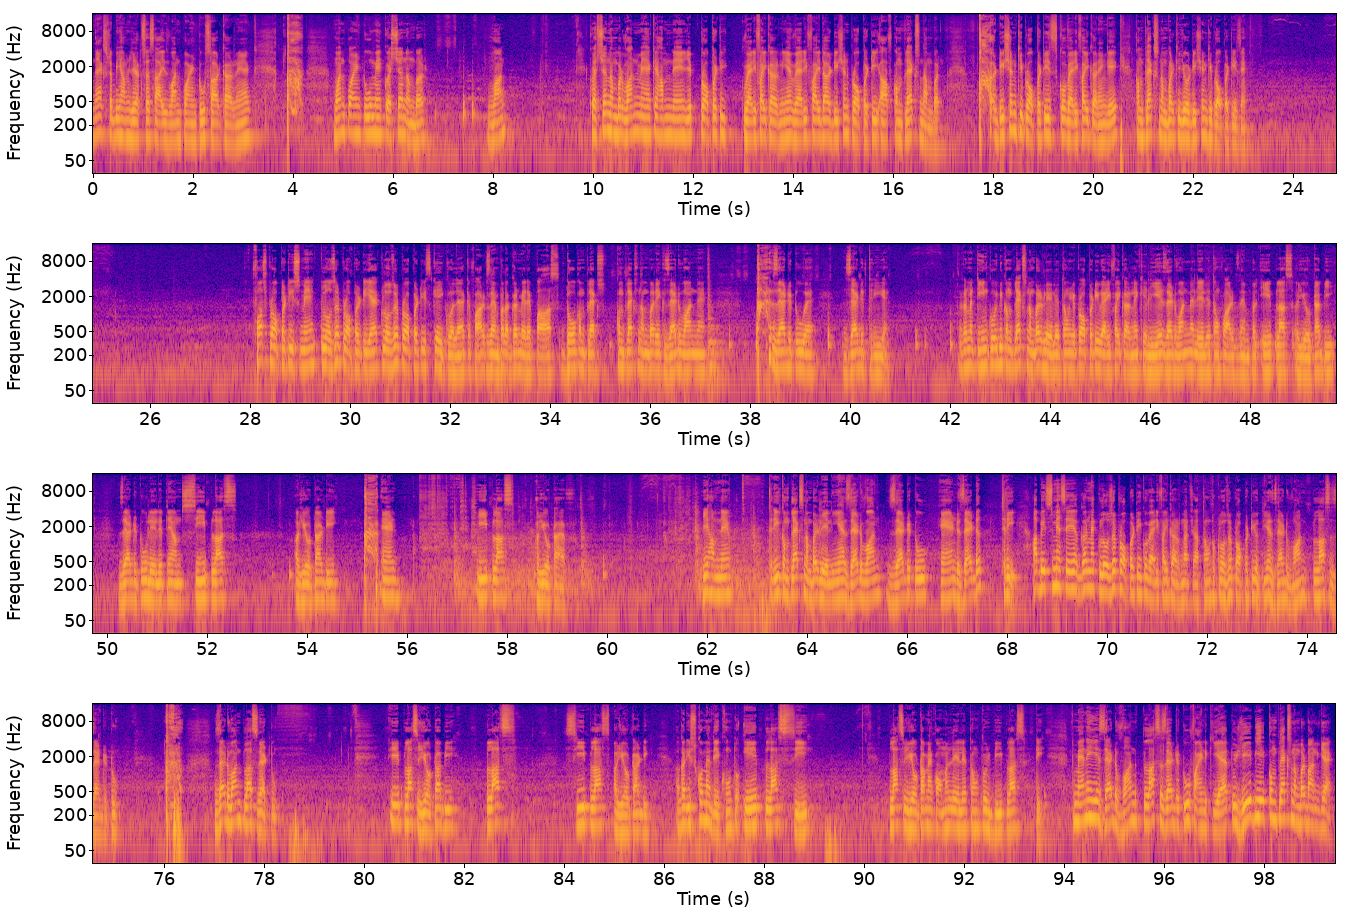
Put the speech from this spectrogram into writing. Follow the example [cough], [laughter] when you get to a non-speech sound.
Next अभी हम ये एक्सरसाइज 1.2 स्टार्ट कर रहे हैं। 1.2 में question number one question number one में है कि हमने ये प्रॉपर्टी वेरीफाई करनी है। Verify the addition property of complex number addition की प्रॉपर्टीज़ को वेरीफाई करेंगे। कॉम्प्लेक्स नंबर की जो एडिशन की प्रॉपर्टीज़ हैं। फ़र्स्ट प्रॉपर्टीज़ में क्लोजर प्रॉपर्टी है, क्लोजर प्रॉपर्टीज़ के इक्वल है कि फॉर एग्जांपल अगर मेरे पास दो कम्प्लेक्स कॉम्प्लेक्स नंबर एक जेड वन है जेड टू है जेड थ्री है। अगर मैं तीन कोई भी कम्प्लेक्स नंबर ले लेता हूँ, ये प्रॉपर्टी वेरीफाई करने के लिए जेड वन में ले लेता हूँ for example A plus iota B Z two ले लेते हैं हम C plus iota D and E plus iota F ये हमने थ्री कम्प्लेक्स नंबर ले लिए हैं Z one Z two and Z three अब इसमें से अगर मैं क्लोजर प्रॉपर्टी को वेरीफाई करना चाहता हूँ तो क्लोजर प्रॉपर्टी होती है Z one plus Z two Z one plus Z two A plus iota B plus C plus iota D अगर इसको मैं देखूँ तो A plus C plus iota मैं कॉमन ले लेता हूँ तो बी प्लस टी तो मैंने ये z1 one plus Z two find किया है तो ये भी एक कॉम्प्लेक्स नंबर बन गया है।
